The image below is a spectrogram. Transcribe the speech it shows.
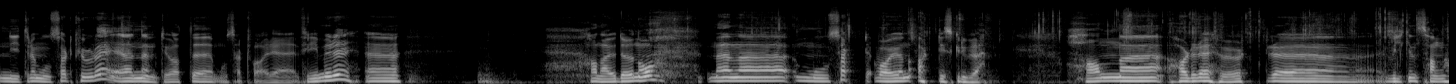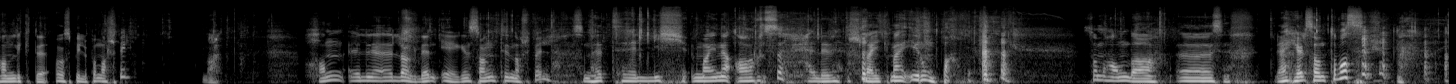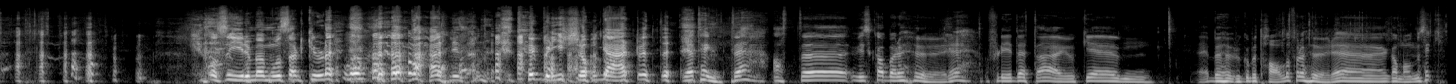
nyter en Mozart-kule Jeg nevnte jo at uh, Mozart var uh, frimurer. Han er jo død nå, men Mozart var jo en artig skrue. Han Har dere hørt hvilken sang han likte å spille på nachspiel? Nei. Han lagde en egen sang til nachspiel som het Lich meine Arse, eller Sleik meg i rumpa. Som han da eh, Det er helt sant, Thomas. Og så gir du meg Mozart-kule! det, er liksom, det blir så gærent, vet du. Jeg tenkte at eh, vi skal bare høre, fordi dette er jo ikke mm, Jeg behøver ikke å betale for å høre eh, gammel musikk.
